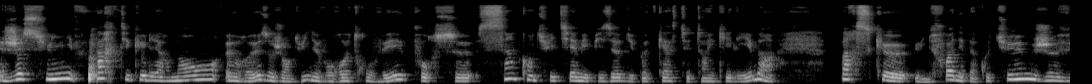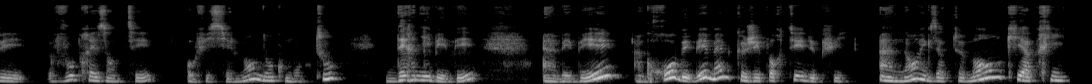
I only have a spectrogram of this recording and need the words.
Je suis particulièrement heureuse aujourd'hui de vous retrouver pour ce 58e épisode du podcast Temps équilibre. Parce que, une fois n'est pas coutume, je vais vous présenter officiellement donc mon tout dernier bébé, un bébé, un gros bébé même que j'ai porté depuis un an exactement, qui a pris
